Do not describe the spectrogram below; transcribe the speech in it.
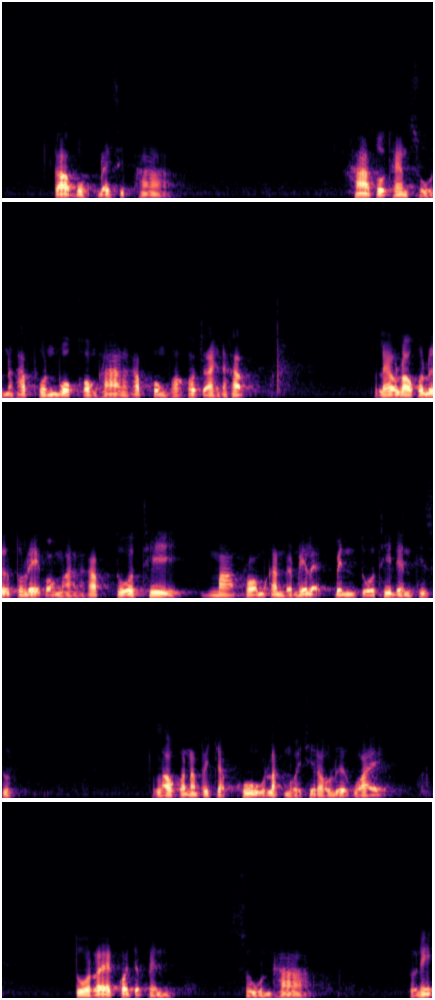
9บวกได้ 15 5 ตัวแทนศูนย์นะครับผลบวกของ 5 นะครับ คงพอเข้าใจนะครับ แล้วเราก็เลือกตัวเลขออกมานะครับ ตัวที่มาพร้อมกันแบบนี้แหละ เป็นตัวที่เด่นที่สุด เราก็นำไปจับคู่หลักหน่วยที่เราเลือกไว้ ตัวแรกก็จะเป็น 05 ตัวนี้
